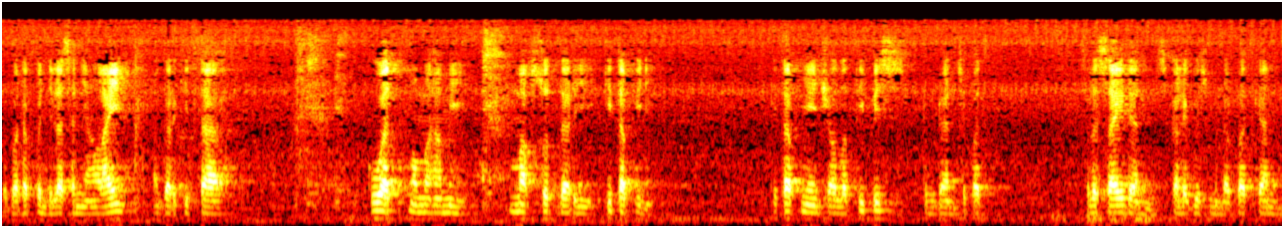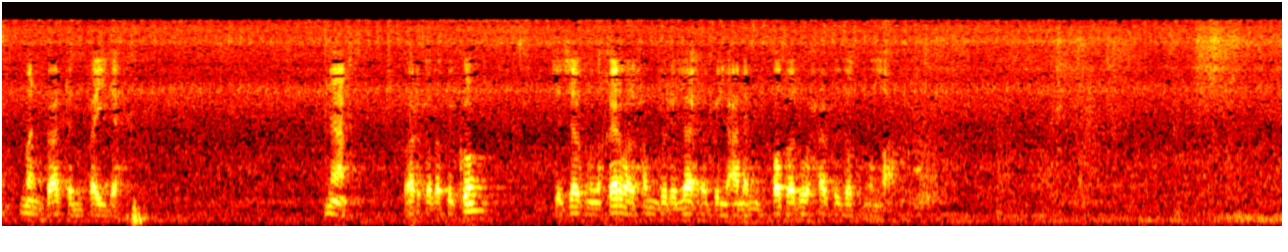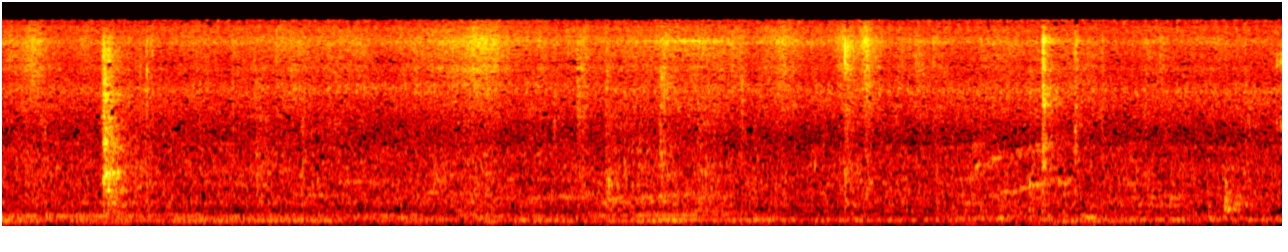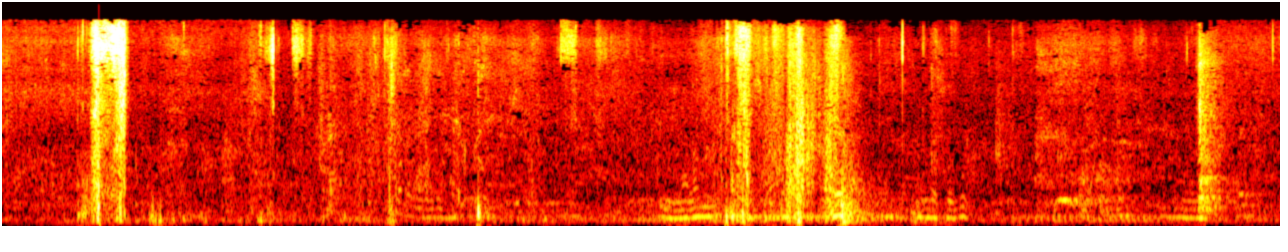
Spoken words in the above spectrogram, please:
kepada penjelasan yang lain agar kita kuat memahami maksud dari kitab ini. Kitabnya insya Allah tipis, kemudian cepat selesai dan sekaligus mendapatkan manfaat dan faidah. Nah, barakallahu fikum. Jazakumullah khair walhamdulillah rabbil alamin. Fadhalu hafizakumullah.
